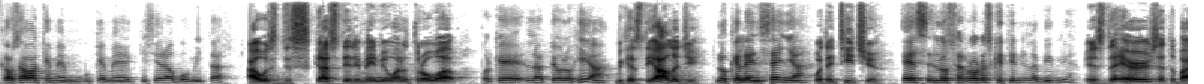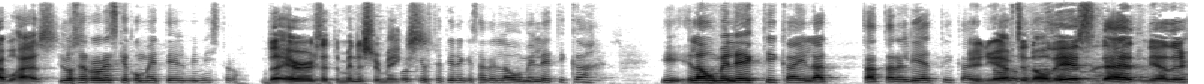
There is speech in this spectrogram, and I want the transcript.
Causaba que me, que me quisiera vomitar. I was disgusted. It made me want to throw up Porque la teología because theology, lo que le enseña what they teach you, es los errores que tiene la Biblia, is the errors that the Bible has, los errores que comete el ministro. the errors that the minister makes. Porque usted tiene que saber la homilética, y la homilética y la tataraliética. y And you todo have lo to que know sucede. this, that, and the other.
